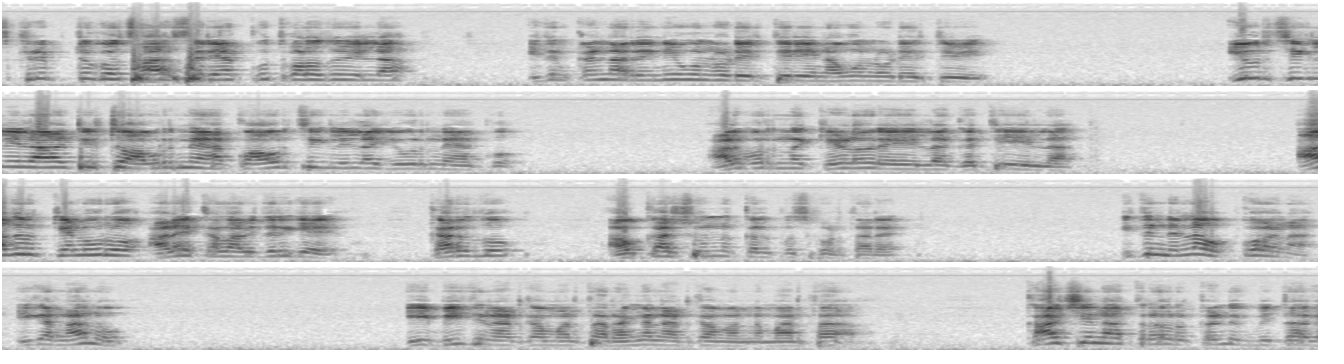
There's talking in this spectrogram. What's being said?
ಸ್ಕ್ರಿಪ್ಟ್ಗೂ ಸಹ ಸರಿಯಾಗಿ ಕೂತ್ಕೊಳ್ಳೋದು ಇಲ್ಲ. ಇದನ್ನ ಕಣ್ಣಾರೆ ನೀವು ನೋಡಿರ್ತೀರಿ, ನಾವು ನೋಡಿರ್ತೀವಿ. ಇವ್ರು ಸಿಗ್ಲಿಲ್ಲ ಆರ್ಟಿಸ್ಟು ಅವ್ರನ್ನೇ ಹಾಕೋ, ಅವ್ರು ಸಿಗ್ಲಿಲ್ಲ, ಇವ್ರನ್ನೇ ಹಾಕೋ. ಹಳಬರನ್ನ ಕೇಳೋರೇ ಇಲ್ಲ, ಗತಿ ಇಲ್ಲ. ಆದರೂ ಕೆಲವರು ಹಳೆ ಕಲಾವಿದರಿಗೆ ಕರೆದು ಅವಕಾಶವನ್ನು ಕಲ್ಪಿಸ್ಕೊಡ್ತಾರೆ. ಇದನ್ನೆಲ್ಲ ಒಪ್ಕೊಳ್ಳೋಣ. ಈಗ ನಾನು ಈ ಬೀದಿ ನಾಟಕ ಮಾಡ್ತಾ, ರಂಗ ನಾಟಕ ಮಾಡ್ತಾ ಕಾಶಿನಾಥ್ರವರು ಕಣ್ಣಿಗೆ ಬಿದ್ದಾಗ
